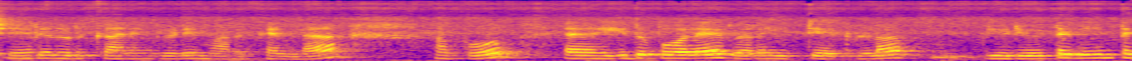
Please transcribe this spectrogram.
ഷെയർ ചെയ്ത് കൊടുക്കാനും കൂടി മറക്കണ്ട. അപ്പോൾ ഇതുപോലെ വെറൈറ്റി ആയിട്ടുള്ള വീഡിയോ ആയിട്ട് വീണ്ടും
